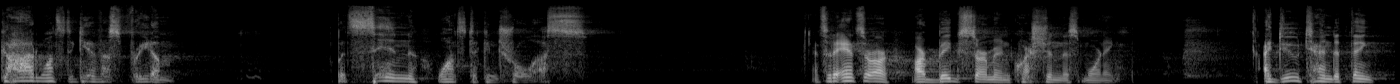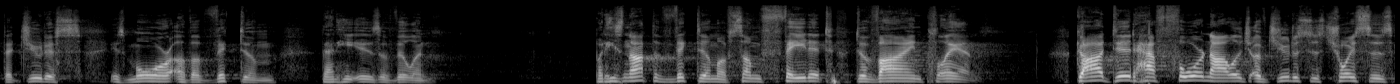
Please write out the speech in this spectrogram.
God wants to give us freedom, but sin wants to control us. And so, to answer our, our big sermon question this morning, I do tend to think that Judas is more of a victim than he is a villain. But he's not the victim of some fated divine plan. God did have foreknowledge of Judas's choices.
